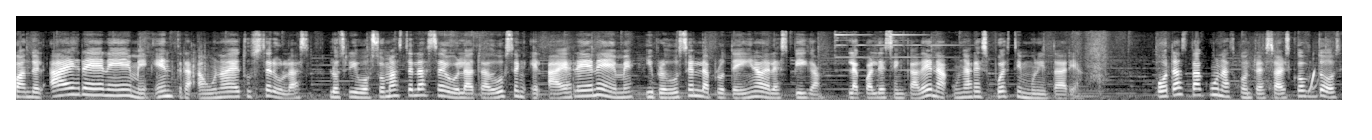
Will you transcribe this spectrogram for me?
Cuando el ARNM entra a una de tus células, los ribosomas de la célula traducen el ARNM y producen la proteína de la espiga, la cual desencadena una respuesta inmunitaria. Otras vacunas contra el SARS-CoV-2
